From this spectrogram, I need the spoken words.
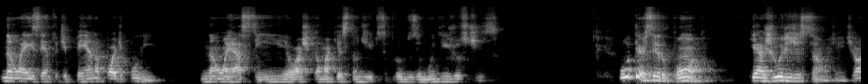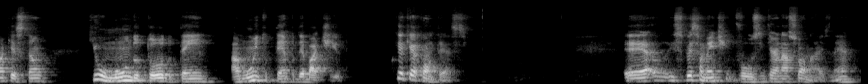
não é isento de pena, pode punir. Não é assim, eu acho que é uma questão de se produzir muita injustiça. O terceiro ponto, que é a jurisdição, gente, é uma questão que o mundo todo tem há muito tempo debatido. O que que acontece? É, especialmente voos internacionais, né?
